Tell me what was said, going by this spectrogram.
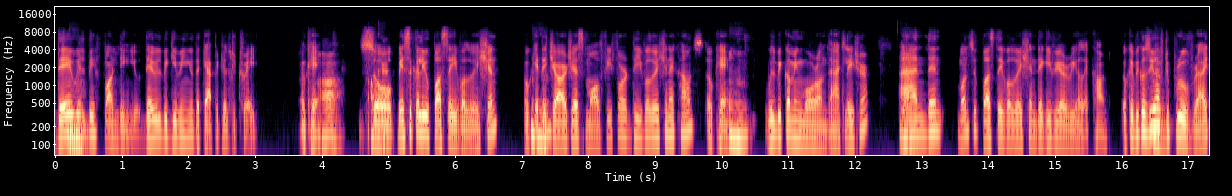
they mm-hmm. will be funding you. They will be giving you the capital to trade. Okay. Ah. So okay. basically, you pass the evaluation. Okay, mm-hmm. they charge a small fee for the evaluation accounts. Okay, mm-hmm. we'll be coming more on that later. Yeah. And then once you pass the evaluation, they give you a real account. Okay, because you mm. have to prove, right?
